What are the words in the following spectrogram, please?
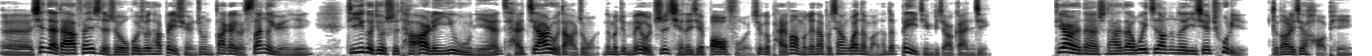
呃，现在大家分析的时候会说他被选中大概有三个原因。第一个就是他二零一五年才加入大众，那么就没有之前的一些包袱，这个排放门跟他不相关的嘛，他的背景比较干净。第二呢，是他在危机当中的一些处理得到了一些好评，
